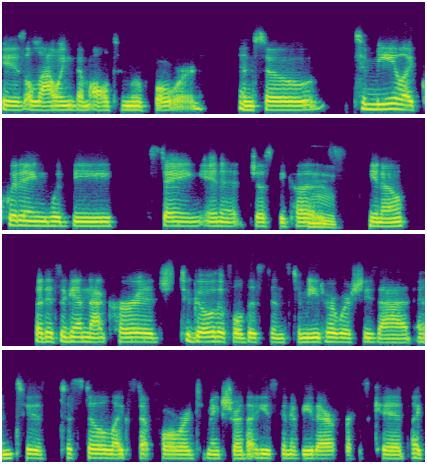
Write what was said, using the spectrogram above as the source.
is allowing them all to move forward. And so to me, like quitting would be staying in it just because, you know, but it's again that courage to go the full distance to meet her where she's at and to to still like step forward to make sure that he's going to be there for his kid. Like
